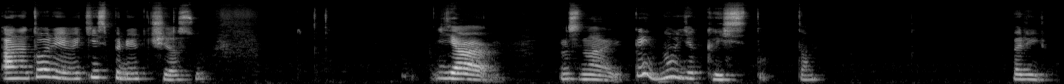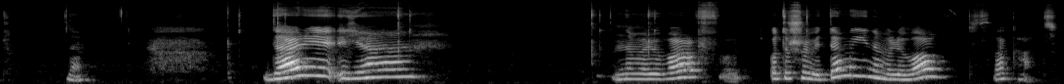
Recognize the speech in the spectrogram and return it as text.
Анатолія в якийсь період часу. Я не знаю, який, ну якийсь там. Період. Да. Далі я намалював отрошові теми і намалював закат.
